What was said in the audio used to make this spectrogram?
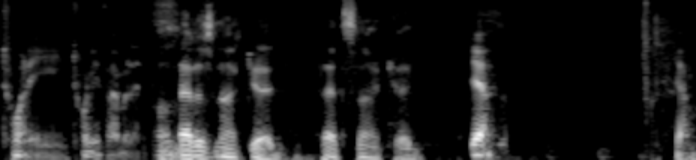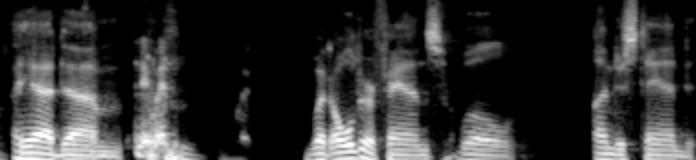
20, 25 minutes. Oh, that is not good. That's not good. Yeah. Yeah. I had um Anyways. what older fans will understand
